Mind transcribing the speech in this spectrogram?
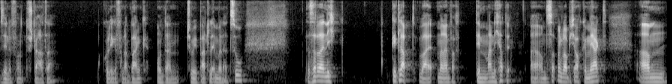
Sinne von Starter, Kollege von der Bank und dann Jimmy Butler immer dazu. Das hat dann nicht geklappt, weil man einfach den Mann nicht hatte. Äh, Und das hat man, glaube ich, auch gemerkt. Ähm,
